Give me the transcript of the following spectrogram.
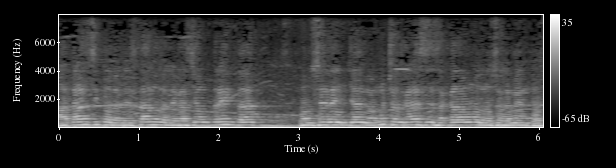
a Tránsito del Estado, Delegación 30, con sede en Yanga. Muchas gracias a cada uno de los elementos.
